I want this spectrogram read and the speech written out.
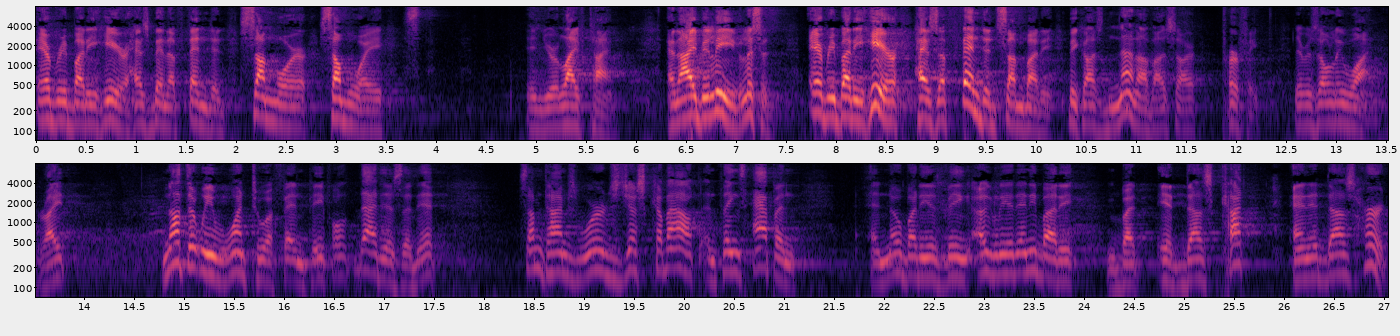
everybody here has been offended somewhere, some way in your lifetime. And I believe, listen, everybody here has offended somebody because none of us are perfect. There is only one, right? Not that we want to offend people, that isn't it. Sometimes words just come out and things happen, and nobody is being ugly at anybody, but it does cut and it does hurt.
